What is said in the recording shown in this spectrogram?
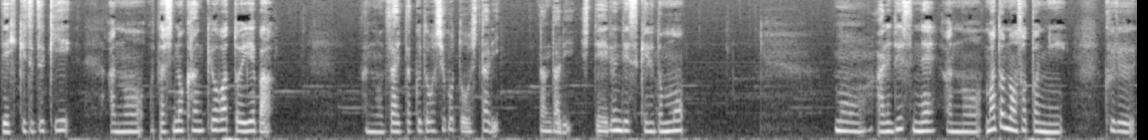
で引き続きあの私の環境はといえばあの在宅でお仕事をしたりなんだりしているんですけれどももうあれですねあの窓の外に来る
